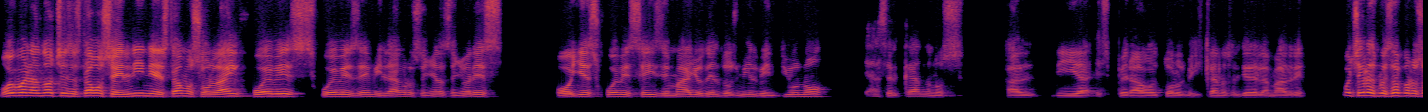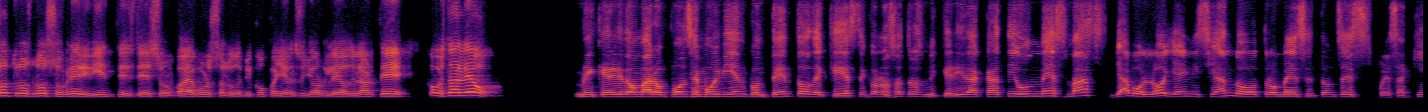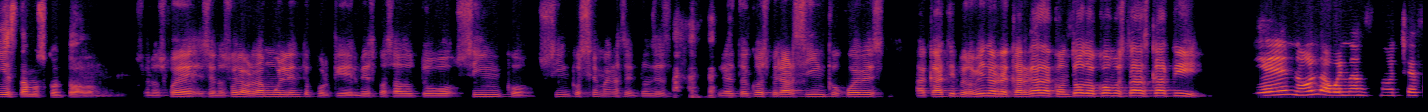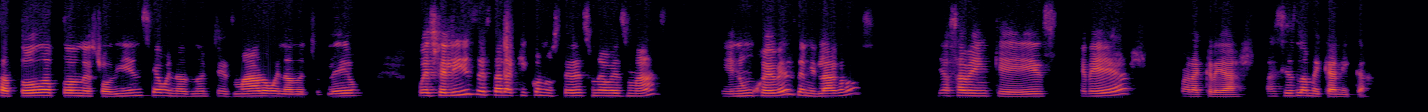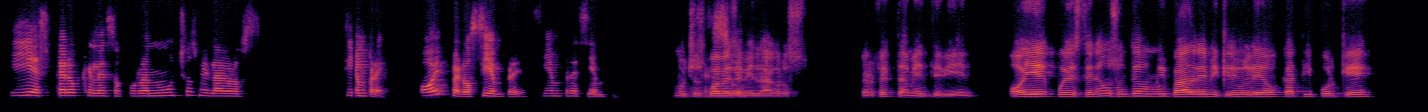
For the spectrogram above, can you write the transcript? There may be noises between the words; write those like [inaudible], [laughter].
Muy buenas noches, estamos en línea, estamos online, jueves, jueves de milagros, señoras señores. Hoy es jueves 6 de mayo del 2021, ya acercándonos al día esperado de todos los mexicanos, el Día de la Madre. Muchas gracias por estar con nosotros, los sobrevivientes de Survivor. Saludo a mi compañero, el señor Leo del Arte. ¿Cómo está, Leo? Mi querido Maro Ponce, muy bien, contento de que esté con nosotros mi querida Katy. Un mes más, ya voló, ya iniciando otro mes. Entonces, pues aquí estamos con todo. Se nos fue, se nos fue la verdad muy lento porque el mes pasado tuvo cinco, cinco [laughs] semanas, entonces [laughs] le tocó esperar cinco jueves a Katy, pero viene recargada con todo. ¿Cómo estás, Katy? Bien, hola, buenas noches a toda, a toda nuestra audiencia. Buenas noches, Maro, buenas noches, Leo. Pues feliz de estar aquí con ustedes una vez más en un jueves de milagros. Ya saben que es creer para crear. Así es la mecánica. Y espero que les ocurran muchos milagros siempre. Hoy, pero siempre, siempre, siempre. Muchos jueves de milagros. Perfectamente bien. Oye, pues tenemos un tema muy padre, mi querido Leo, Katy, porque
